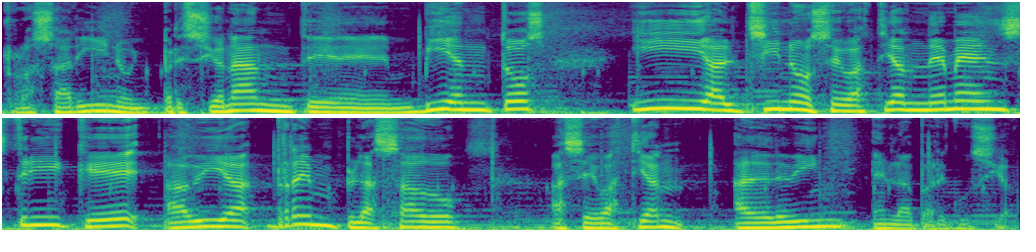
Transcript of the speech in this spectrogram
rosarino impresionante en vientos, y al chino Sebastián de Menstri, que había reemplazado a Sebastián Alvin en la percusión.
